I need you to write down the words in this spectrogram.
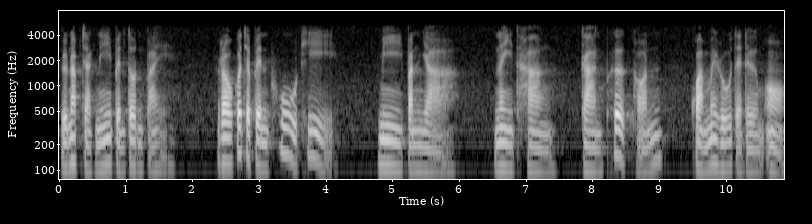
หรือนับจากนี้เป็นต้นไป เราก็จะเป็นผู้ที่มีปัญญาในทางการเพิกถอนความไม่รู้แต่เดิมออก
